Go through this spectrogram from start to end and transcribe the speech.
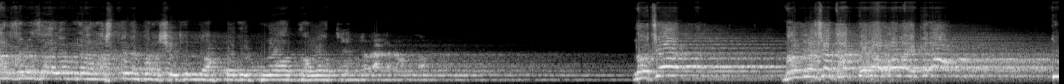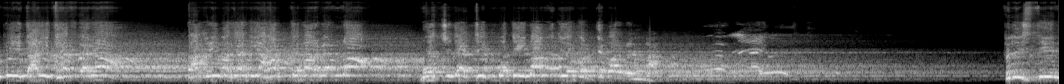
আর যেন জালেমরা আসতে না পারে সেই জন্য আপনাদের দোয়া, দাওয়াত। নচেত মাদ্রাসা থাকবে না টুপি দাড়ি থাকবে না। পাগড়ি মাথা দিয়ে হাঁটতে পারবেন না। মসজিদের ঠিক মতো ইমামতিও করতে পারবেন না। ফিলিস্তিন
